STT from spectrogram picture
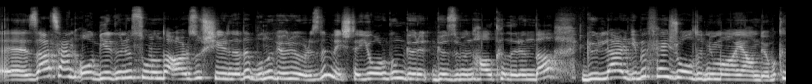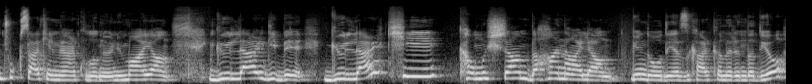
E, zaten o bir günün sonunda Arzu şiirinde de bunu görüyoruz değil mi? İşte yorgun gözümün halkalarında güller gibi fecr oldu nümayan diyor. Bakın çok güzel kelimeler kullanıyor nümayan. Güller gibi güller ki kamıştan daha nalan Gündoğdu yazık arkalarında diyor.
